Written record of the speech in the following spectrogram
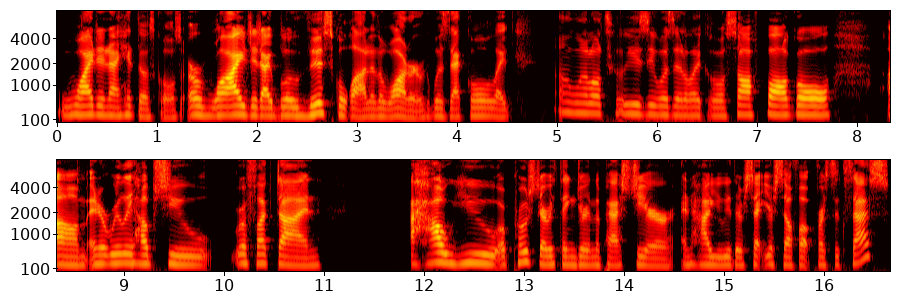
why didn't I hit those goals, or why did I blow this goal out of the water? Was that goal like a little too easy? Was it like a little softball goal? Um, and it really helps you reflect on how you approached everything during the past year and how you either set yourself up for success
